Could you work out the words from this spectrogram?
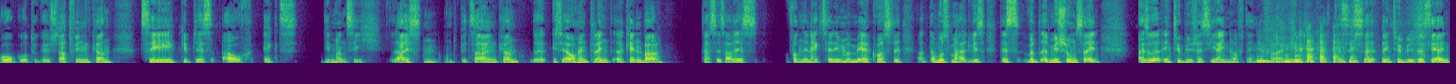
wo GoToGo stattfinden kann. C, gibt es auch Acts, die man sich leisten und bezahlen kann. Da ist ja auch ein Trend erkennbar, dass es alles von den Acts her immer mehr kostet. Da muss man halt wissen, das wird eine Mischung sein. Also ein typisches Jein auf deine Frage. Das ist ein typisches Jein.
